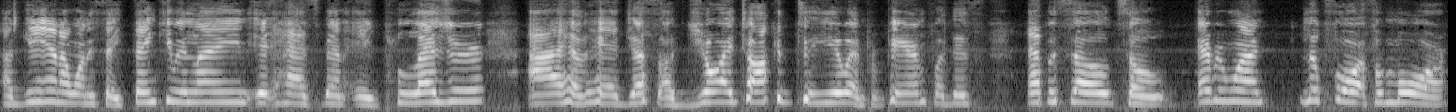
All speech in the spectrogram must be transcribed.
Again, I want to say thank you, Elaine. It has been a pleasure. I have had just a joy talking to you and preparing for this episode. So, everyone, look forward for more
